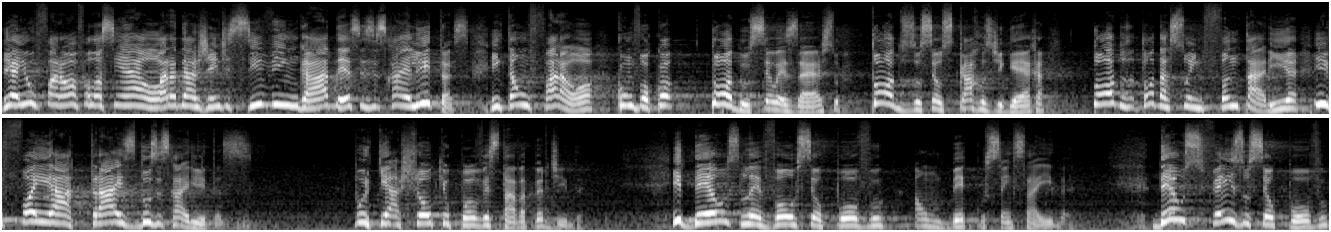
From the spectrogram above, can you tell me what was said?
E aí o faraó falou assim: é a hora da gente se vingar desses israelitas. Então o faraó convocou todo o seu exército, todos os seus carros de guerra, todo, toda a sua infantaria e foi atrás dos israelitas, porque achou que o povo estava perdido. E Deus levou o seu povo a um beco sem saída. Deus fez o seu povo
